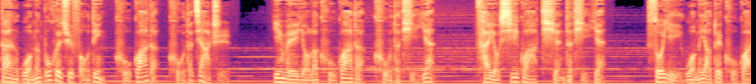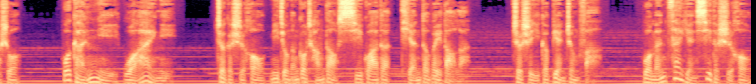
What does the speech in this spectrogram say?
但我们不会去否定苦瓜的苦的价值，因为有了苦瓜的苦的体验，才有西瓜甜的体验。所以，我们要对苦瓜说：“我感恩你，我爱你。”这个时候，你就能够尝到西瓜的甜的味道了。这是一个辩证法。我们在演戏的时候，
